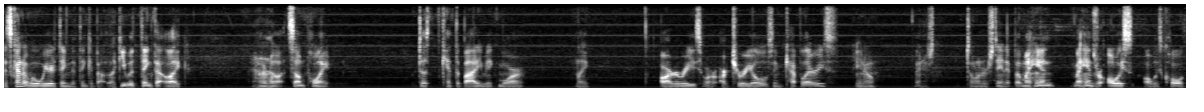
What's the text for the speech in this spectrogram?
it's kind of a weird thing to think about. Like you would think that like I don't know at some point does can't the body make more like arteries or arterioles and capillaries? You know, I just don't understand it. But my hand, my hands are always always cold,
